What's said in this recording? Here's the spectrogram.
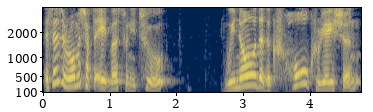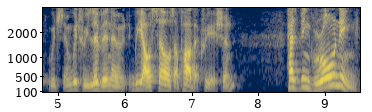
It says in Romans chapter 8 verse 22, we know that the whole creation, which, in which we live in, and we ourselves are part of that creation, has been groaning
